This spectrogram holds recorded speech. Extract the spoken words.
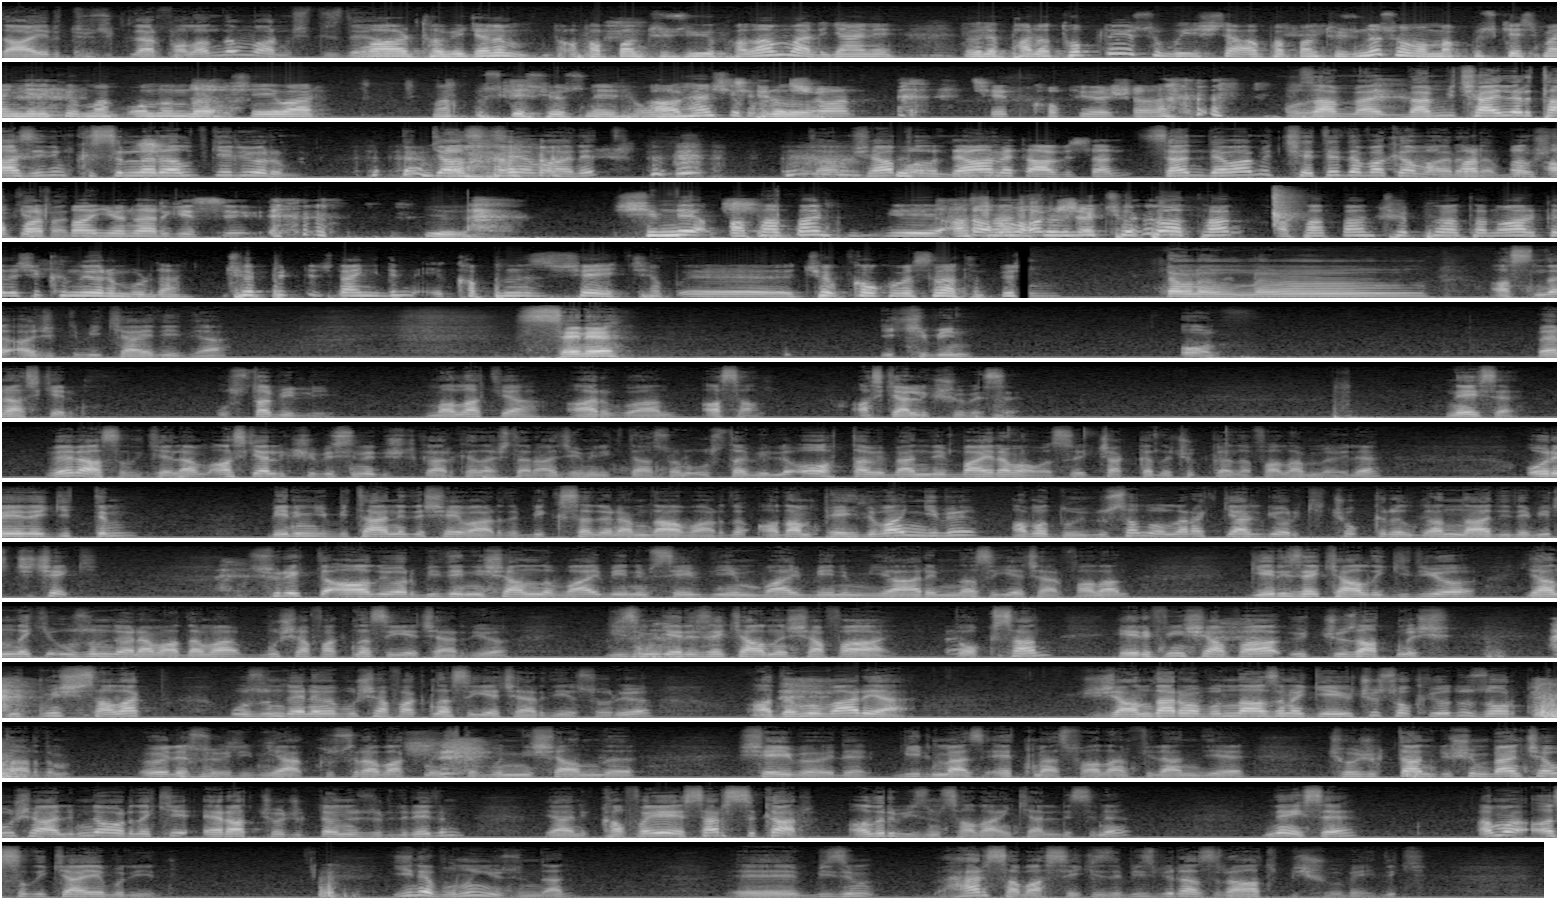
dair tüzükler falan da mı varmış bizde ya? Var tabii canım. Apartman tüzüğü falan var. Yani öyle para topluyorsun bu işte apartman tüzüğünden sonra makbuz kesmen gerekiyor. Mak onun da şeyi var. Makbuz kesiyorsun herif. Onun her şey chat kuralı şu an chat kopuyor şu an. O zaman ben ben bir çayları tazeleyeyim, kısırları alıp geliyorum. Dükkan size emanet. Tamam şey yapalım. Devam yani. et abi sen. Sen devam et, çete de bak ama arada. Apartman, Boşluk apartman efendim. yönergesi. Şimdi apartman e, asansörüne şaka. çöpü atan, apartman çöpü atan o arkadaşı kınıyorum buradan. Çöpü lütfen gidin e, kapınız şey çöp, e, çöp kovasına atın. Lütfen. Aslında acıklı bir hikaye değil ya. Sene 2010. Ben askerim. Usta Birliği. Malatya, Arguan, Asal. Askerlik şubesi. Neyse. Velhasılı kelam askerlik şubesine düştük arkadaşlar acemilikten sonra usta birliği. Oh tabi bende bir bayram havası. Çakkada çukkada falan böyle. Oraya da gittim. Benim gibi bir tane de şey vardı. Bir kısa dönem daha vardı. Adam pehlivan gibi ama duygusal olarak gel gör ki çok kırılgan nadide bir çiçek. Sürekli ağlıyor. Bir de nişanlı. Vay benim sevdiğim, vay benim yarim nasıl geçer falan. Geri zekalı gidiyor. Yanındaki uzun dönem adama bu şafak nasıl geçer diyor. Bizim geri zekalının şafağı 90, herifin şafağı 360. Gitmiş salak uzun döneme bu şafak nasıl geçer diye soruyor. Adamı var ya jandarma bunun ağzına G3'ü sokuyordu zor kurtardım. Öyle söyleyeyim. Ya kusura bakma işte bu nişanlı şey böyle bilmez etmez falan filan diye. Çocuktan düşün ben çavuş halimle oradaki Erat çocuktan özür diledim. Yani kafaya eser sıkar. Alır bizim salağın kellesini. Neyse. Ama asıl hikaye bu değil. Yine bunun yüzünden e, bizim her sabah 8'de biz biraz rahat bir şubeydik.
